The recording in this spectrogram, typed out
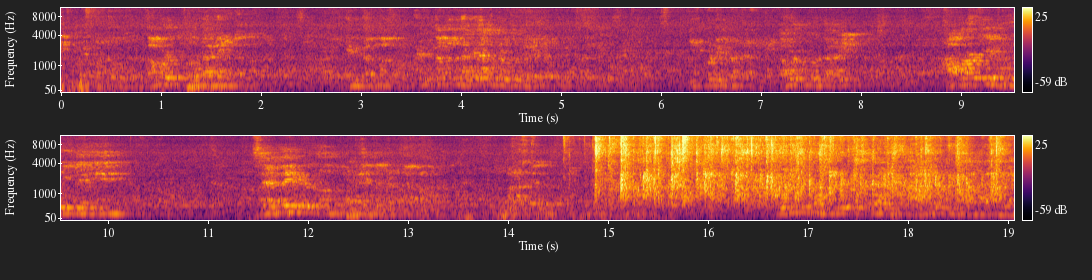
இப்படிப்பட்ட ஒரு தமிழ் தொடரை இந்த ம- இந்த மாதிரி நிறைய தமிழ் தொடர்கள் இருக்கிறது. அப்படிப்பட்ட தமிழ் கொண்டாடி அவருடைய மொழியிலேயே சென்னையில் வந்து பள்ளியில் நடத்தலாம் மனதில் புரிந்து கொண்டு பிறருக்கு அனைவரும் சார்பாக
